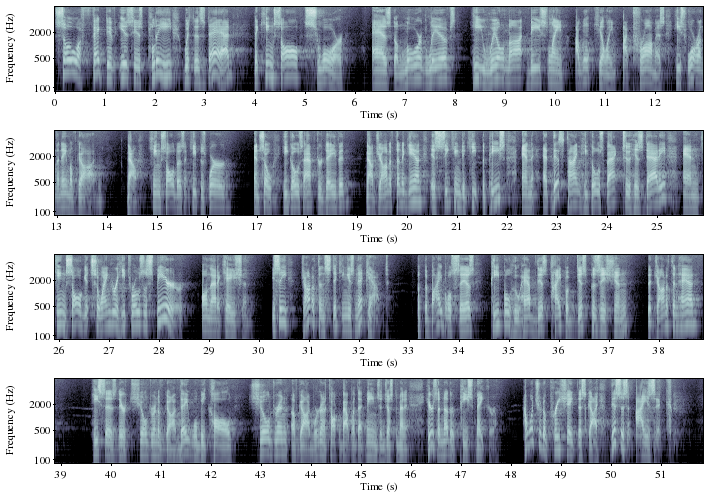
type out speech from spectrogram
So effective is his plea with his dad that King Saul swore, As the Lord lives, he will not be slain. I won't kill him. I promise. He swore on the name of God. Now, King Saul doesn't keep his word, and so he goes after David. Now, Jonathan again is seeking to keep the peace, and at this time he goes back to his daddy, and King Saul gets so angry he throws a spear on that occasion. You see, Jonathan's sticking his neck out. But the Bible says people who have this type of disposition that Jonathan had, he says they're children of God. They will be called children of God. We're going to talk about what that means in just a minute. Here's another peacemaker. I want you to appreciate this guy. This is Isaac.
